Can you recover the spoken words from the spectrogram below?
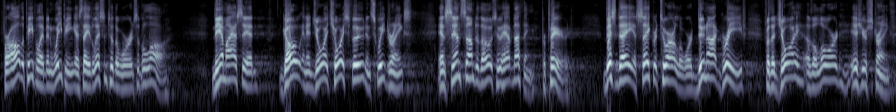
for all the people had been weeping as they listened to the words of the law. Nehemiah said, Go and enjoy choice food and sweet drinks, and send some to those who have nothing prepared. This day is sacred to our Lord. Do not grieve, for the joy of the Lord is your strength.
